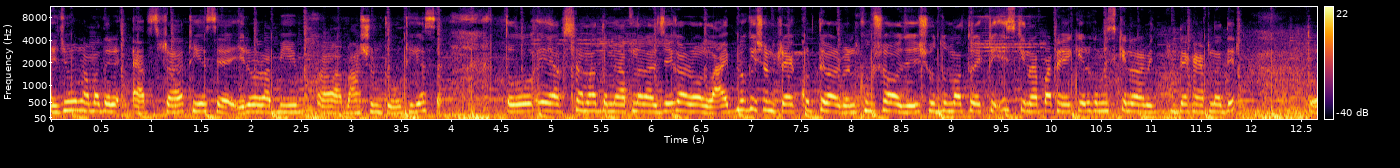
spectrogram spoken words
এই যে হলো আমাদের অ্যাপসটা, ঠিক আছে ইরোরাবি ভাষণ টু ঠিক আছে? তো এই অ্যাপসটার মাধ্যমে আপনারা যে কারও লাইভ লোকেশন ট্র্যাক করতে পারবেন খুব সহজেই শুধুমাত্র একটি স্ক্যানার পাঠায় কীরকম স্ক্যানার আমি দেখাই আপনাদের। তো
